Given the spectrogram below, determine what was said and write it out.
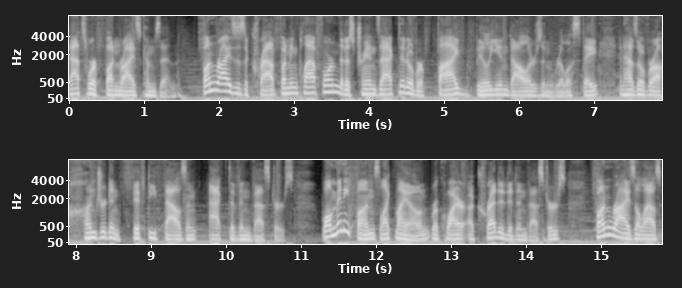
That's where Fundrise comes in. Fundrise is a crowdfunding platform that has transacted over $5 billion in real estate and has over 150,000 active investors. While many funds, like my own, require accredited investors, Fundrise allows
